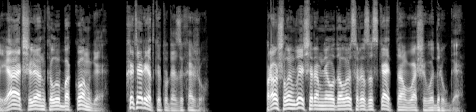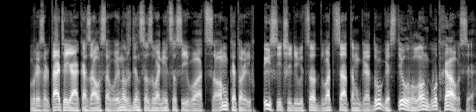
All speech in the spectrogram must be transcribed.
Я член клуба «Конго», хотя редко туда захожу. Прошлым вечером мне удалось разыскать там вашего друга. В результате я оказался вынужден созвониться с его отцом, который в 1920 году гостил в Лонгвуд-хаусе.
